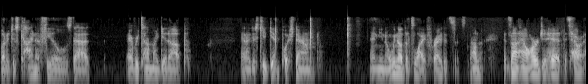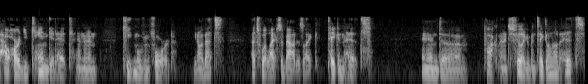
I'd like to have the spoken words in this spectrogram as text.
But it just kind of feels that every time I get up and I just keep getting pushed down. And you know, we know that's life, right? It's it's not it's not how hard you hit, it's how how hard you can get hit and then keep moving forward. You know, that's that's what life's about is like taking the hits. And um, fuck, man, I just feel like I've been taking a lot of hits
